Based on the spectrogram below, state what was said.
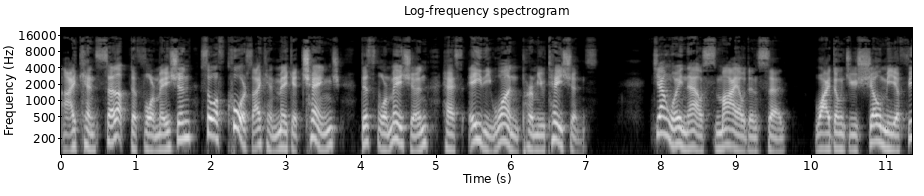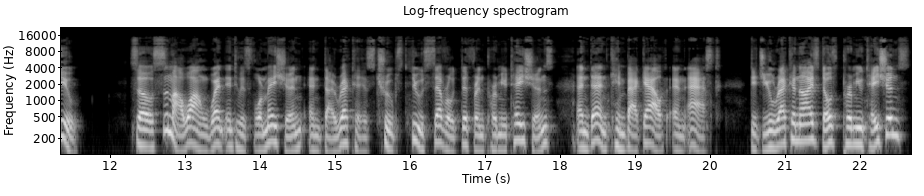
I can set up the formation, so of course I can make it change. This formation has 81 permutations. Jiang Wei now smiled and said, why don't you show me a few? So Sima Wang went into his formation and directed his troops through several different permutations, and then came back out and asked, Did you recognize those permutations?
